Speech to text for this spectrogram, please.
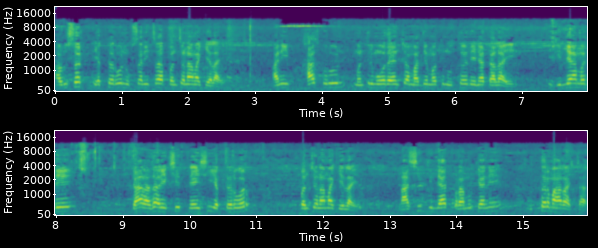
अडुसष्ट हेक्टरवर नुकसानीचा पंचनामा केला आहे. आणि खास करून मंत्री महोदयांच्या माध्यमातून उत्तर देण्यात आलं आहे की जिल्ह्यामध्ये चार हजार एकशे त्र्याऐंशी हेक्टरवर पंचनामा केला आहे. नाशिक जिल्ह्यात प्रामुख्याने उत्तर महाराष्ट्रात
